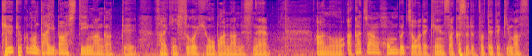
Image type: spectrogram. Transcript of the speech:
究極のダイバーシティ漫画って最近すごい評判なんですね。あの、赤ちゃん本部長で検索すると出てきます。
